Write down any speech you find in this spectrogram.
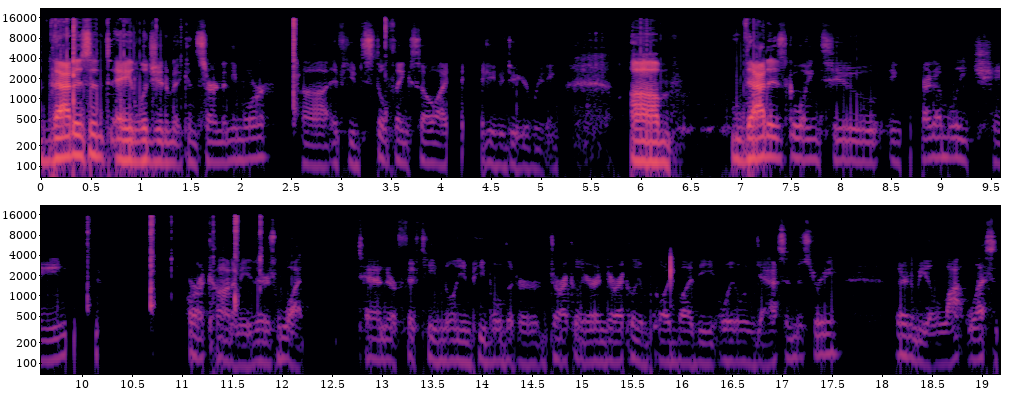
that isn't a legitimate concern anymore. Uh, if you still think so, I encourage you to do your reading. Um, that is going to incredibly change our economy. There's what, 10 or 15 million people that are directly or indirectly employed by the oil and gas industry. They're going to be a lot less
